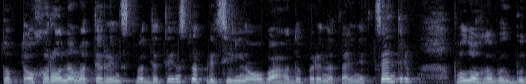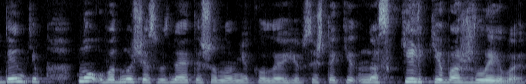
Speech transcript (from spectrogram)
тобто охорона материнства, дитинства, прицільна увага до перинатальних центрів, пологових будинків. Ну, водночас, ви знаєте, шановні колеги, все ж таки, наскільки важливе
